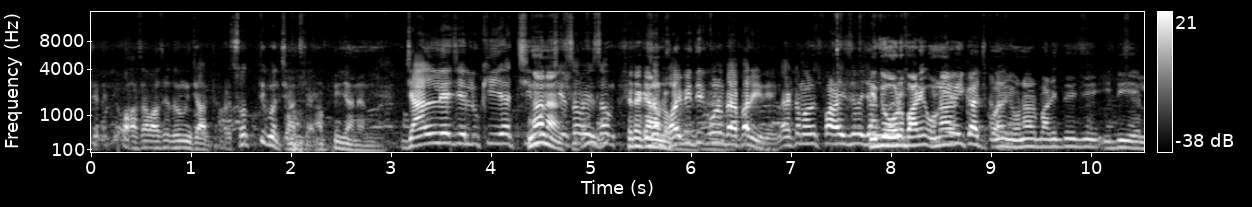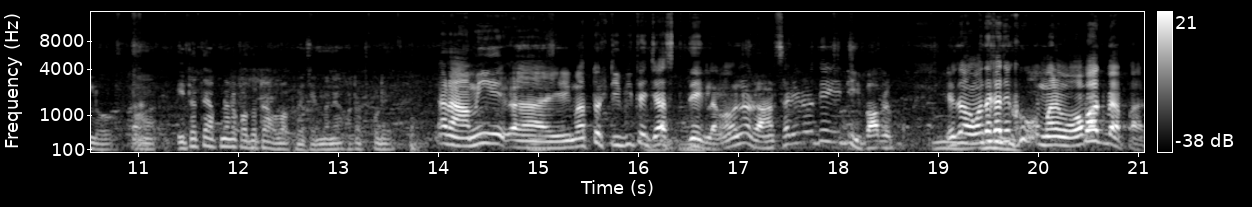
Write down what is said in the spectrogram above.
সেটা কেউ আশেপাশে ধরুন জানতে পারে। সত্যি বলছি আচ্ছা আপনি জানেন না। জানলে যে লুকিয়ে যাচ্ছি না, না, এসব সেটা- এসব সেটা কেন ভয়ভীতির কোনো ব্যাপারই নেই। একটা মানুষ পাড়া হিসেবে কিন্তু ওর বাড়ি ওনার এই কাজ করে ওনার- বাড়িতে যে ইডি এলো এটাতে আপনারা কতটা অবাক হয়েছেন? মানে হঠাৎ করে না না আমি এইমাত্র টিভিতে জাস্ট দেখলাম। আমি বললাম রানসারি রোডে ইডি বাবরে এ তো আমাদের কাছে খুব মানে অবাক ব্যাপার।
